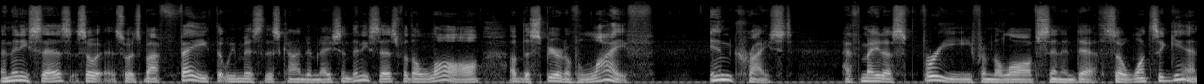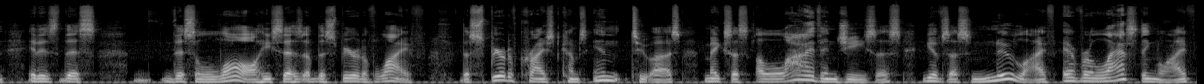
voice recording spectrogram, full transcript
And then he says, so, so it's by faith that we miss this condemnation. Then he says, for the law of the Spirit of life in Christ hath made us free from the law of sin and death. So once again, it is this this law, he says, of the Spirit of life the Spirit of Christ comes into us, makes us alive in Jesus, gives us new life, everlasting life,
